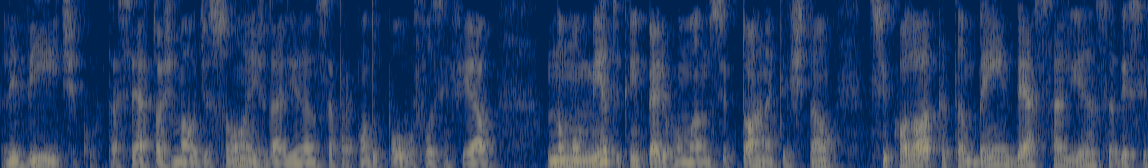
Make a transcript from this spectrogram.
Levítico, tá certo? As maldições da aliança para quando o povo fosse infiel, no momento que o Império Romano se torna cristão, se coloca também dessa aliança, desse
